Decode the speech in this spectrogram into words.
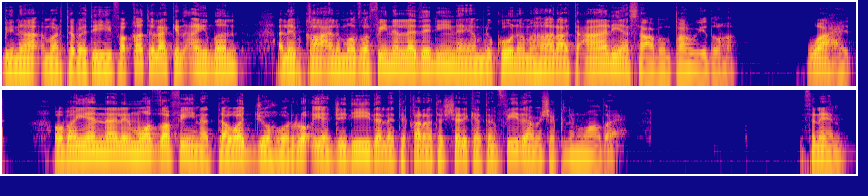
بناء مرتبته فقط لكن أيضا الإبقاء على الموظفين الذين يملكون مهارات عالية صعب تعويضها واحد وبينا للموظفين التوجه والرؤية الجديدة التي قررت الشركة تنفيذها بشكل واضح. اثنين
